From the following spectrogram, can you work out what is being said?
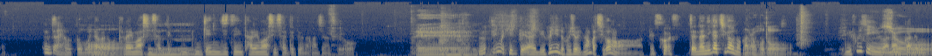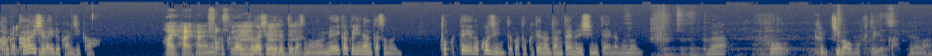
な。だよと思いながらも垂れ回しにされて現実に垂れ回しにされていくような感じなんですけど、へえ。ん今聞いて、あれ理不尽と不条理なんか違うのかな？って。じゃあ何が違うのかな？なるほ。ど。理不尽はなんかでも、か加害者がいる感じか。はいはいはい。そうですね。加害者がいるっていうか、うんその、明確になんかその、特定の個人とか特定の団体の意思みたいなものが、こう、牙を向くというか、っていうのが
